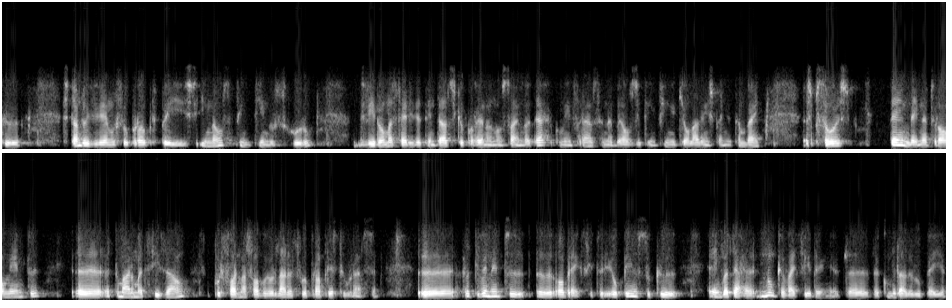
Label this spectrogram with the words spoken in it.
que, estando a viver no seu próprio país e não se sentindo seguro, devido a uma série de atentados que ocorreram não só em Inglaterra, como em França, na Bélgica, enfim, aqui ao lado em Espanha também, as pessoas tendem naturalmente uh, a tomar uma decisão por forma a salvaguardar a sua própria segurança. Uh, relativamente uh, ao Brexit, eu penso que a Inglaterra nunca vai sair da, da, da, comunidade europeia,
